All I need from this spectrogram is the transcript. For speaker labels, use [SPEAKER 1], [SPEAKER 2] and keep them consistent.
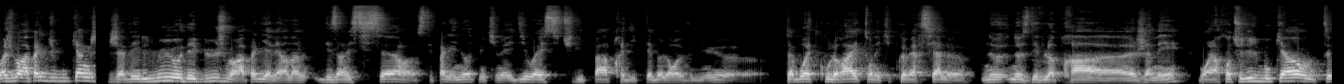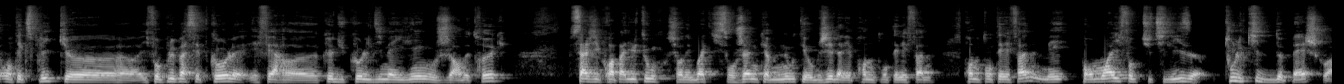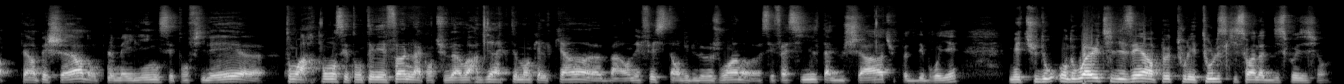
[SPEAKER 1] Moi, je me rappelle du bouquin que j'avais lu au début. Je me rappelle, il y avait un, des investisseurs, c'était pas les nôtres, mais qui m'avaient dit, ouais, si tu lis pas Predictable Revenu, euh, ta boîte coulera et ton équipe commerciale euh, ne, ne se développera euh, jamais. Bon, alors quand tu lis le bouquin, on t'explique qu'il euh, faut plus passer de call et faire que du call d'emailing ou ce genre de truc. Ça, j'y crois pas du tout. Sur des boîtes qui sont jeunes comme nous, tu es obligé d'aller prendre ton téléphone. Prendre ton téléphone, mais pour moi, il faut que tu utilises tout le kit de pêche, quoi. T'es un pêcheur, donc le mailing, c'est ton filet. ton harpon, c'est ton téléphone. Là, quand tu veux avoir directement quelqu'un, bah, en effet, si tu as envie de le joindre, c'est facile. T'as chat, tu peux te débrouiller mais tu, on doit utiliser un peu tous les tools qui sont à notre disposition.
